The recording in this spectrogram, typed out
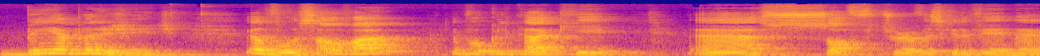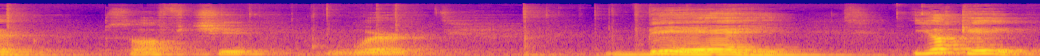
bem abrangente. Eu vou salvar, eu vou clicar aqui, uh, software, vou escrever, né? Software BR. E ok,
